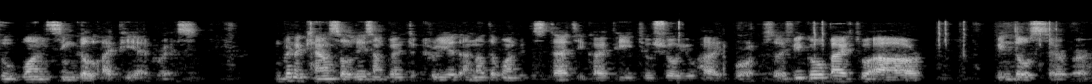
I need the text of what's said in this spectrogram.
to one single IP address. I'm going to cancel this. I'm going to create another one with static IP to show you how it works. So if we go back to our Windows server,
